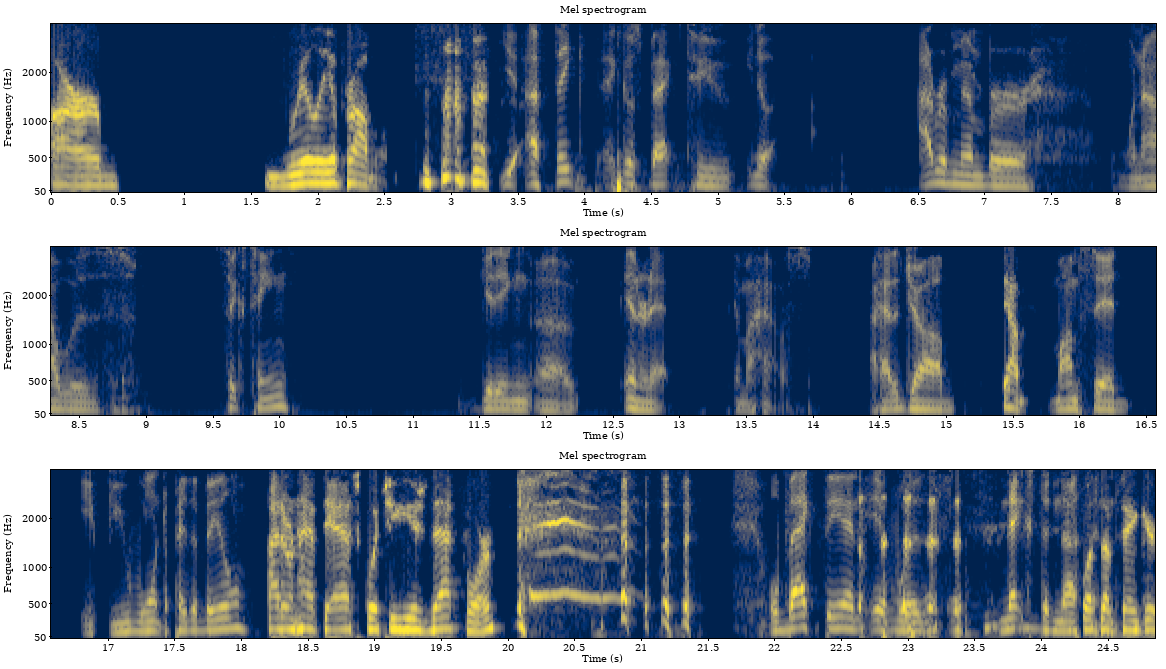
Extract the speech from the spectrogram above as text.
are really a problem yeah, I think it goes back to you know, I remember when I was 16, getting uh, internet in my house. I had a job. Yeah. Mom said, if you want to pay the bill, i don't have to ask what you used that for well, back then it was next to nothing. what's up tinker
